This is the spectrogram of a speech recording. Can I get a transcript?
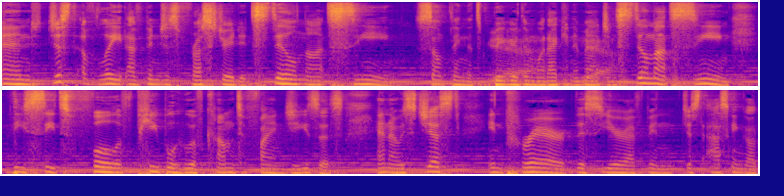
And just of late, I've been just frustrated, still not seeing something that's bigger yeah, than what I can imagine, yeah. still not seeing these seats full of people who have come to find Jesus. And I was just in prayer this year, I've been just asking God,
